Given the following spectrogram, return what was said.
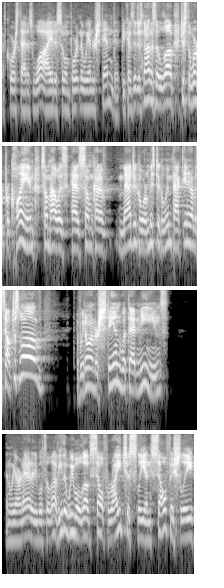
Of course, that is why it is so important that we understand it, because it is not as though love, just the word proclaimed, somehow is, has some kind of magical or mystical impact in and of itself. Just love! If we don't understand what that means, then we are not able to love. Either we will love self righteously and selfishly,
